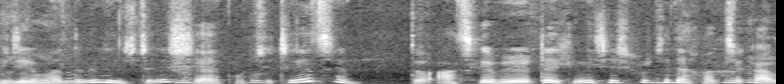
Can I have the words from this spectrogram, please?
ভিডিওর মাধ্যমে জিনিসটাকে শেয়ার করছি, ঠিক আছে? তো আজকের ভিডিওটা এখানে শেষ করছি, দেখা হচ্ছে কাল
